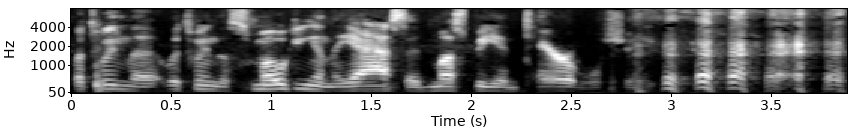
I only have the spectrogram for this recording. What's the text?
between the between the smoking and the acid must be in terrible shape.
